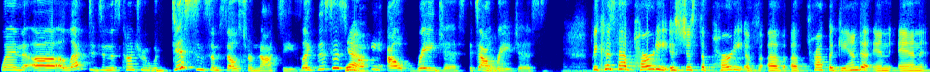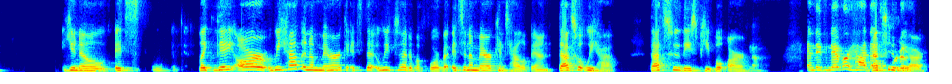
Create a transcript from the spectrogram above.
when uh, electeds in this country would distance themselves from Nazis. Like this is yeah. fucking outrageous. It's outrageous. Because that party is just the party of, of of propaganda and and you know it's like they are we have an America it's that we've said it before but it's an American Taliban that's what we have that's who these people are yeah and they've never had that that's sort of are.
